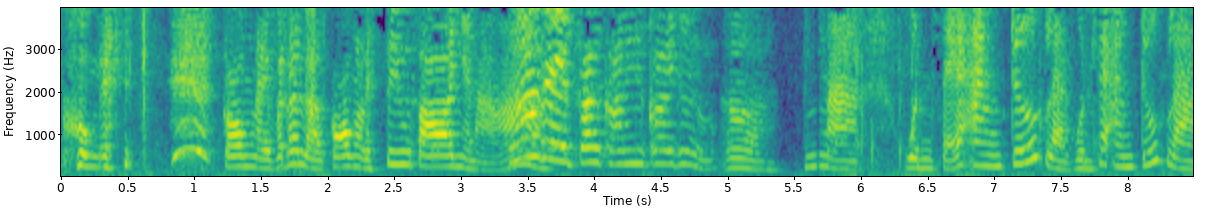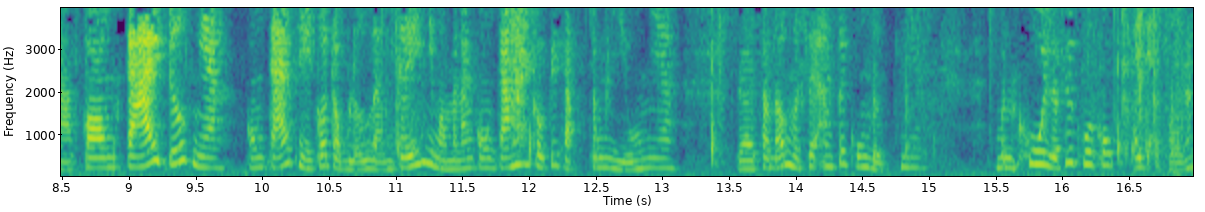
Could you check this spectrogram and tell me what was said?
con này con này phải nói là con là siêu to nha nọ ừ. nhưng mà quỳnh sẽ ăn trước là quỳnh sẽ ăn trước là con cái trước nha. Con cái thì có trọng lượng là ký nhưng mà mình ăn con cái coi cái gạch trong nhiều không nha. Rồi sau đó mình sẽ ăn tới con đực nha. Mình khui là phía khui con dạ trời nó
